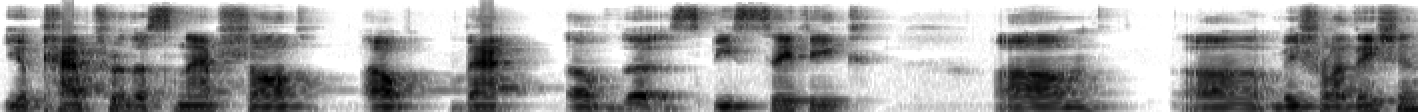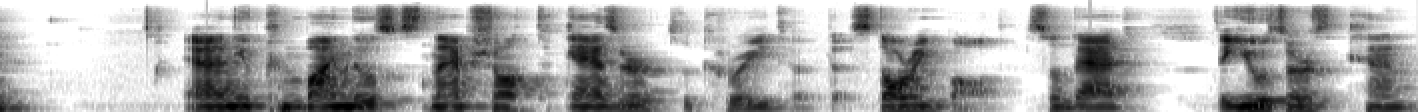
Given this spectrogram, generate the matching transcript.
you capture the snapshot of that of the specific um, uh, visualization and you combine those snapshots together to create the storyboard so that the users can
